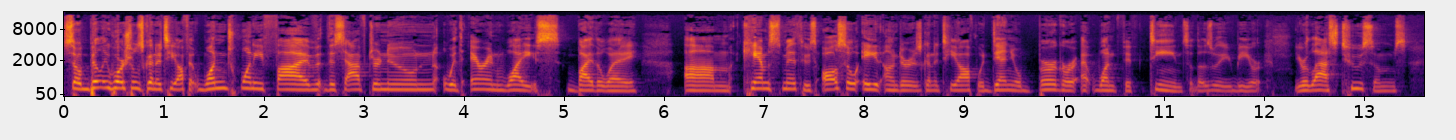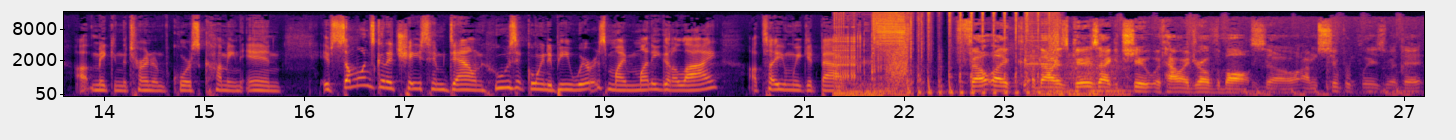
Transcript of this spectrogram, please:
So Billy Horschel is going to tee off at 125 this afternoon with Aaron Wise, by the way. Um, Cam Smith, who's also eight under, is going to tee off with Daniel Berger at 115. So those will be your your last twosomes uh, making the turn, and of course coming in. If someone's going to chase him down, who is it going to be? Where is my money going to lie? I'll tell you when we get back. Felt like about as good as I could shoot with how I drove the ball. So I'm super pleased with it.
